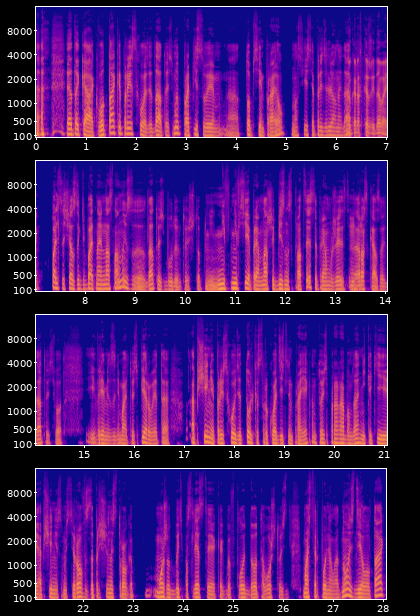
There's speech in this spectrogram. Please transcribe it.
это как? Вот так и происходит, да. То есть мы прописываем а, топ-7 правил, у нас есть определенные, да. Ну-ка расскажи, давай пальцы сейчас загибать, наверное, на основные, да, то есть буду, то есть чтобы не, не, не все прям наши бизнес-процессы прям уже mm-hmm. рассказывать, да, то есть вот, и время занимать. То есть первое, это общение происходит только с руководителем проектом, то есть прорабом, да, никакие общения с мастеров запрещены строго. Может быть последствия как бы вплоть до того, что мастер понял одно, сделал так,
